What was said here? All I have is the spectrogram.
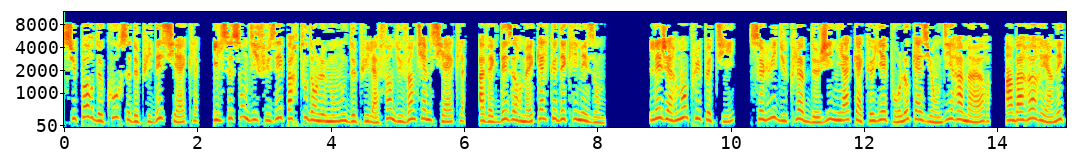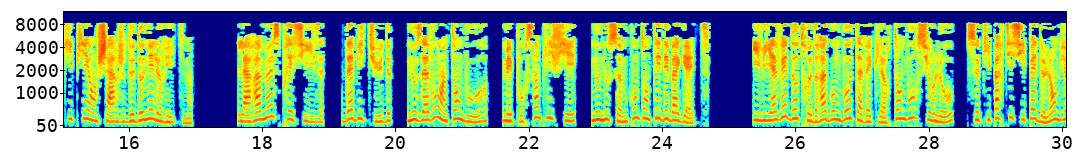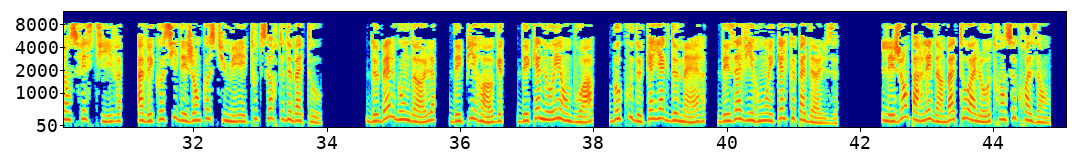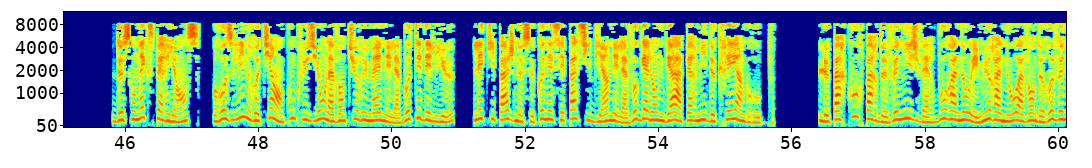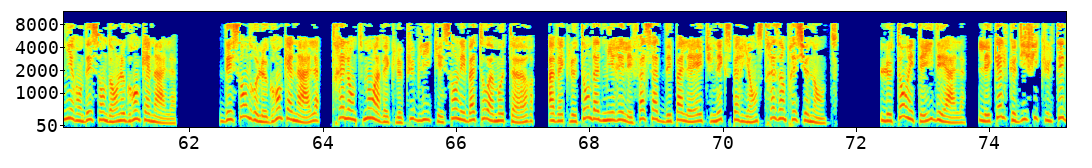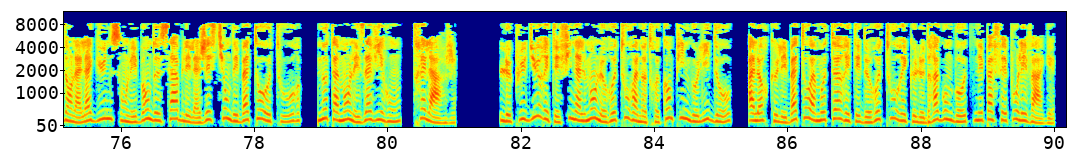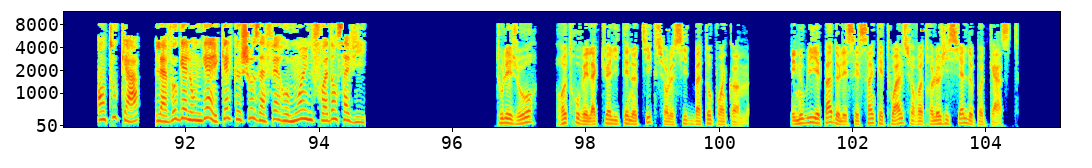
Support de course depuis des siècles, ils se sont diffusés partout dans le monde depuis la fin du XXe siècle, avec désormais quelques déclinaisons. Légèrement plus petit, celui du club de Gignac accueillait pour l'occasion 10 rameurs, un barreur et un équipier en charge de donner le rythme. La rameuse précise, d'habitude, nous avons un tambour, mais pour simplifier, nous nous sommes contentés des baguettes. Il y avait d'autres dragon boats avec leurs tambours sur l'eau, ce qui participait de l'ambiance festive, avec aussi des gens costumés et toutes sortes de bateaux. De belles gondoles, des pirogues, des canoës en bois, beaucoup de kayaks de mer, des avirons et quelques paddles. Les gens parlaient d'un bateau à l'autre en se croisant. De son expérience, Roselyne retient en conclusion l'aventure humaine et la beauté des lieux, l'équipage ne se connaissait pas si bien et la Vogalonga a permis de créer un groupe. Le parcours part de Venige vers Burano et Murano avant de revenir en descendant le Grand Canal. Descendre le Grand Canal, très lentement avec le public et sans les bateaux à moteur, avec le temps d'admirer les façades des palais est une expérience très impressionnante. Le temps était idéal. Les quelques difficultés dans la lagune sont les bancs de sable et la gestion des bateaux autour, notamment les avirons, très larges. Le plus dur était finalement le retour à notre camping au Lido, alors que les bateaux à moteur étaient de retour et que le Dragon Boat n'est pas fait pour les vagues. En tout cas, la Vogalonga est quelque chose à faire au moins une fois dans sa vie. Tous les jours, retrouvez l'actualité nautique sur le site bateau.com. Et n'oubliez pas de laisser 5 étoiles sur votre logiciel de podcast.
